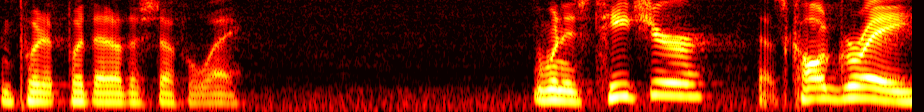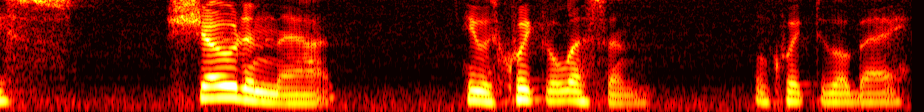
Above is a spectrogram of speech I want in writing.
and put, it, put that other stuff away. When his teacher, that's called grace, showed him that, he was quick to listen and quick to obey.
